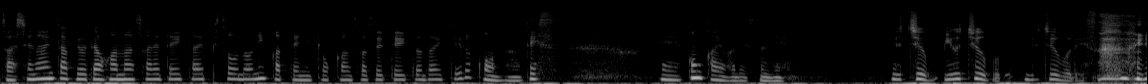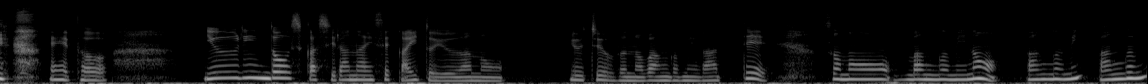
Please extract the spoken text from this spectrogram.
雑誌のインタビューでお話しされていたエピソードに勝手に共感させていただいているコーナーです。えー、今回はですね、YouTube、YouTube、YouTube です。えっと、有林堂しか知らない世界というあの YouTube の番組があってその番組の番組？番組？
